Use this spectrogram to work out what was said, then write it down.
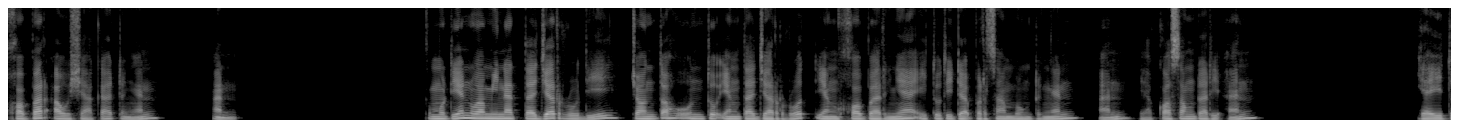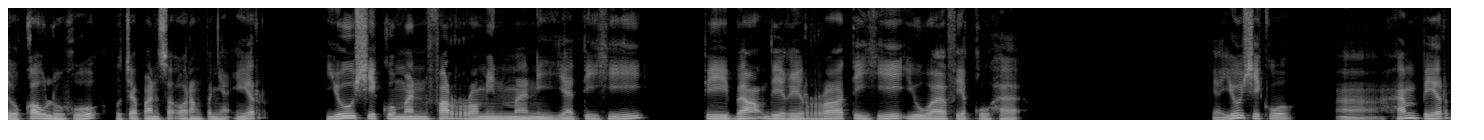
khobar ausyaka dengan an. Kemudian waminat tajarrudi, contoh untuk yang tajarrud, yang khobarnya itu tidak bersambung dengan an, ya kosong dari an, yaitu qauluhu, ucapan seorang penyair, yushiku man farra min maniyatihi fi ba'di ghirratihi yuwafiquha. Ya yushiku uh, hampir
